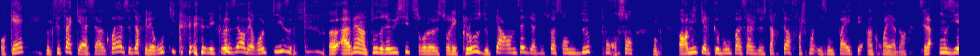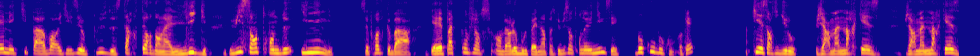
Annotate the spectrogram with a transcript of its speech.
Ok, donc c'est ça qui est assez incroyable, c'est-à-dire que les rookies, les closers des Rockies euh, avaient un taux de réussite sur le sur les closes de 47,62%. Donc hormis quelques bons passages de starters, franchement ils n'ont pas été incroyables. Hein. C'est la onzième équipe à avoir utilisé le plus de starters dans la ligue, 832 innings. C'est preuve que bah il y avait pas de confiance envers le bullpen, hein, parce que 832 innings c'est beaucoup beaucoup, ok? Qui est sorti du lot? German Marquez. German Marquez,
